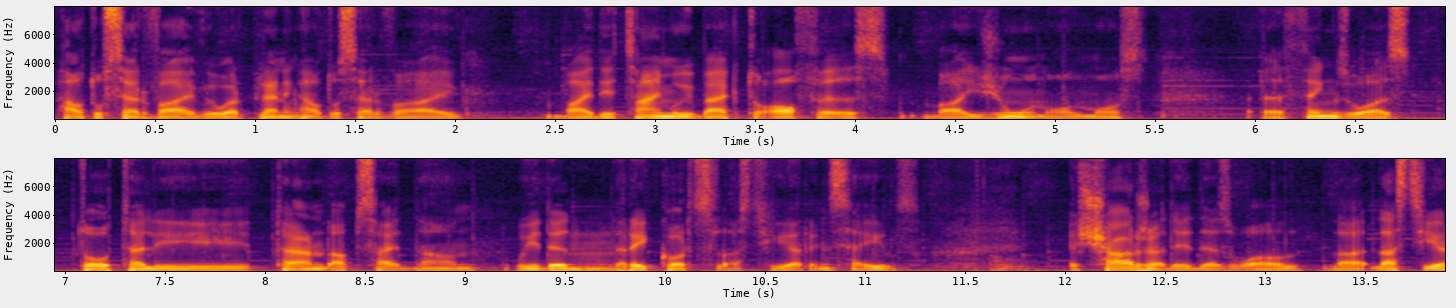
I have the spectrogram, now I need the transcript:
how to survive. We were planning how to survive. By the time we back to office by june almost uh, things was totally turned upside down we did Mm. records last year in sales Sharjah did as well. La- last year,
